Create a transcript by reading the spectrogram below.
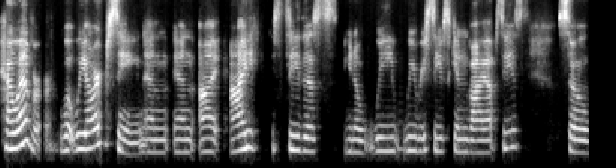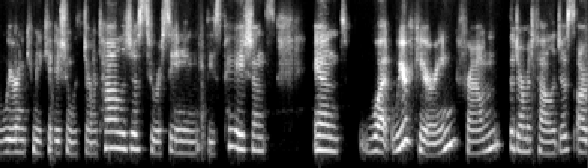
However, what we are seeing, and and I I see this, you know, we we receive skin biopsies, so we're in communication with dermatologists who are seeing these patients, and what we're hearing from the dermatologists are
